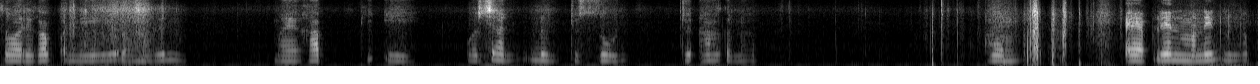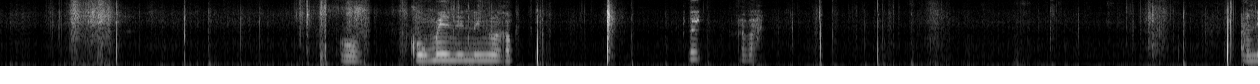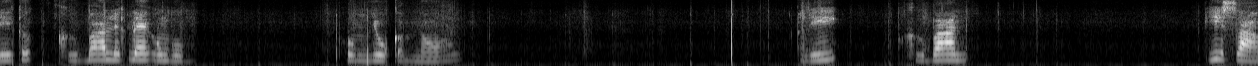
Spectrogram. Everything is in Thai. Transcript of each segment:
สวัสดีครับ วันนี้เรามาเล่นไมครับ PE เวอร์ชัน1.0.5กันนะครับ ผมแอบเล่นมานิดนึงครับ โอ้คงไม่นิดนึงหรอกครับ เฮ้ยอะไรวะอันนี้ก็คือบ้านแรกๆของผม ผมอยู่กับน้อง อันนี้คือบ้าน พี่สาว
